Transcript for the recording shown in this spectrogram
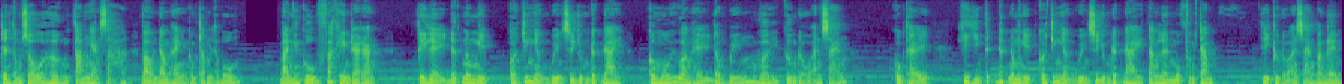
trên tổng số hơn 8.000 xã vào năm 2004. Bài nghiên cứu phát hiện ra rằng tỷ lệ đất nông nghiệp có chứng nhận quyền sử dụng đất đai có mối quan hệ đồng biến với cường độ ánh sáng. Cụ thể, khi diện tích đất nông nghiệp có chứng nhận quyền sử dụng đất đai tăng lên 1%, thì cường độ ánh sáng ban đêm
